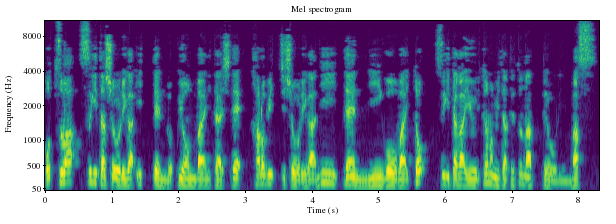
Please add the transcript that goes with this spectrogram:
オッズは、杉田勝利が1.64倍に対して、カロビッチ勝利が2.25倍と、杉田が有利との見立てとなっております。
